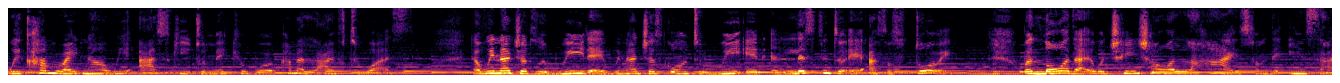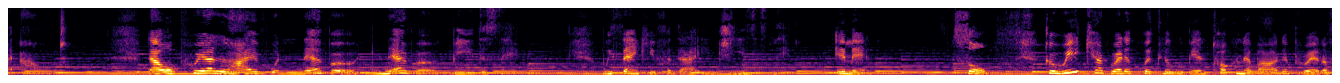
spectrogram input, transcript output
We come right now. We ask you to make your word come alive to us. That we're not just to read it, we're not just going to read it and listen to it as a story but Lord, that it would change our lives from the inside out. That our prayer life will never, never be the same. We thank you for that in Jesus' name. Amen. So, to recap really quickly, we've been talking about the prayer of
